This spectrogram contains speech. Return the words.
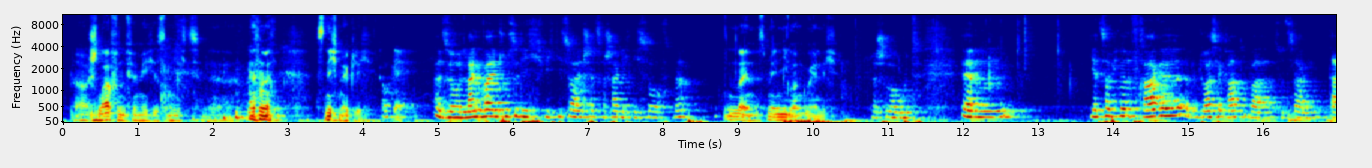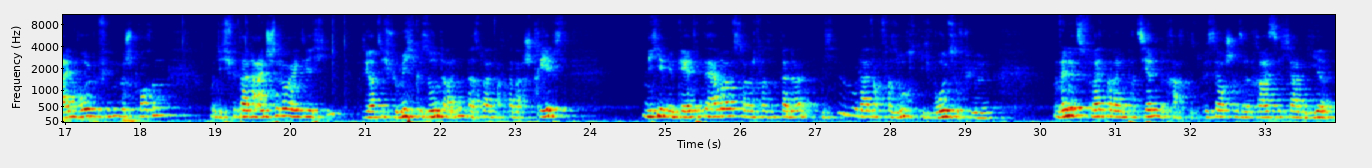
äh, schlafen für mich ist nicht, äh, ist nicht möglich. Okay. Also langweilen tust du dich, wie ich dich so einschätze, wahrscheinlich nicht so oft, ne? Nein, ist mir nie langweilig. Das ist schon mal gut. Ähm, Jetzt habe ich noch eine Frage. Du hast ja gerade über sozusagen dein Wohlbefinden gesprochen. Und ich finde deine Einstellung eigentlich, sie hört sich für mich gesund an, dass du einfach danach strebst, nicht in dem Geld hinterherläufst, sondern deine, nicht, oder einfach versuchst, dich wohlzufühlen. Und wenn du jetzt vielleicht mal deinen Patienten betrachtest, du bist ja auch schon seit 30 Jahren hier,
